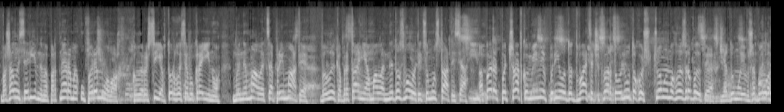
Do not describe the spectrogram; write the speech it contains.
вважалися рівними партнерами у перемовах, коли Росія вторглася в Україну. Ми не мали це приймати. Велика Британія мала не дозволити цьому статися. А перед початком війни, в період до 24 лютого, що ми могли зробити? Я думаю, вже було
